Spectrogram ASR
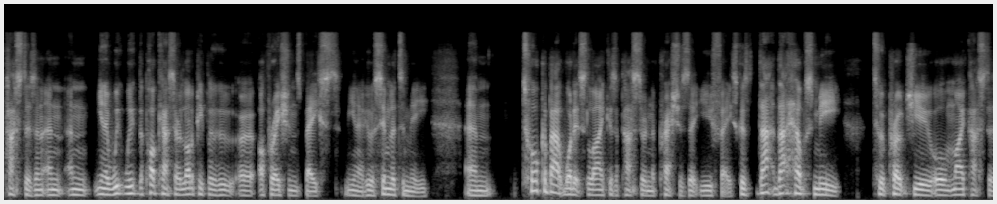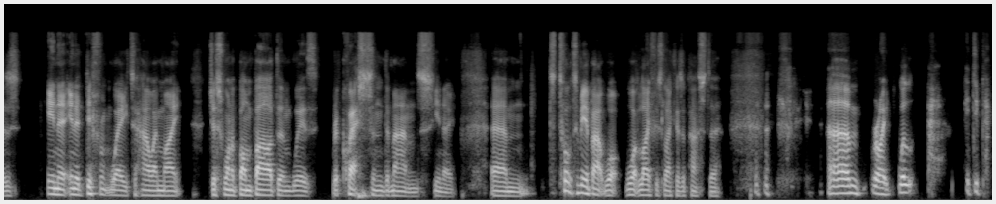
pastors and and and you know we, we the podcast there are a lot of people who are operations based you know who are similar to me. Um talk about what it's like as a pastor and the pressures that you face because that that helps me to approach you or my pastors in a in a different way to how I might just want to bombard them with requests and demands you know. Um to talk to me about what what life is like as a pastor. Um right. Well it depends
